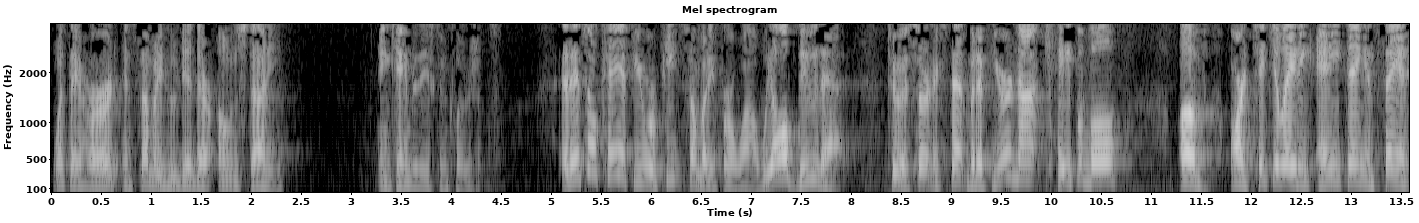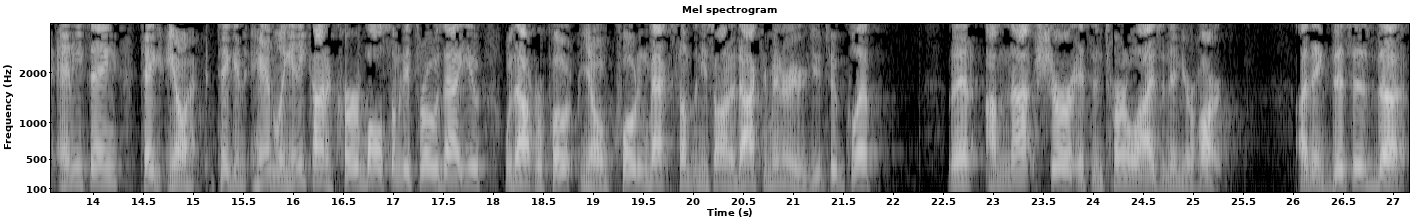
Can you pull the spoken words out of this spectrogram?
what they heard and somebody who did their own study and came to these conclusions. And it's okay if you repeat somebody for a while. We all do that to a certain extent. But if you're not capable of articulating anything and saying anything, take, you know, taking, handling any kind of curveball somebody throws at you without, you know, quoting back something you saw in a documentary or YouTube clip, then I'm not sure it's internalizing in your heart. I think this is the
